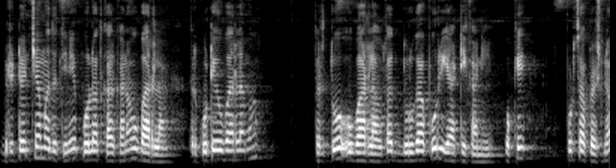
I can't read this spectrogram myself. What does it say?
ब्रिटनच्या मदतीने पोलाद कारखाना उभारला? तर कुठे उभारला मग? तर तो उभारला होता दुर्गापूर या ठिकाणी. ओके? पुढचा प्रश्न.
